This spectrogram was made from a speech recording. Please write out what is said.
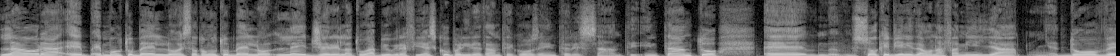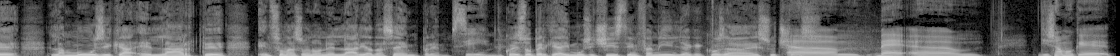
Laura, è, è molto bello, è stato molto bello leggere la tua biografia e scoprire tante cose interessanti. Intanto eh, so che vieni da una famiglia dove la musica e l'arte, insomma, sono nell'aria da sempre. Sì. Questo perché hai musicisti in famiglia, che cosa è successo? Ehm, beh, ehm, diciamo che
